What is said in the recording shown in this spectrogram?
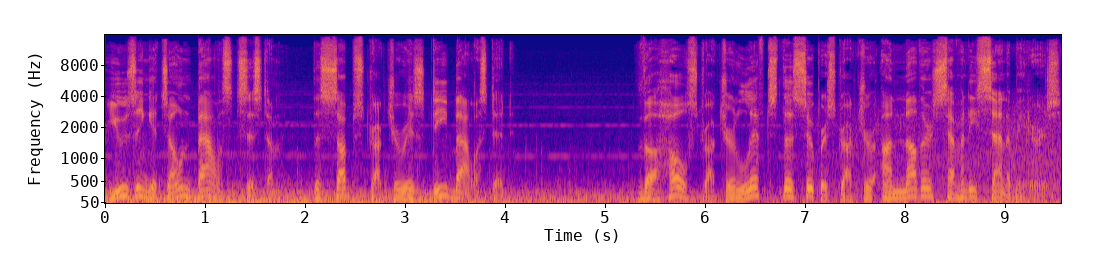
using its own ballast system, the substructure is deballasted the hull structure lifts the superstructure another 70 centimeters,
